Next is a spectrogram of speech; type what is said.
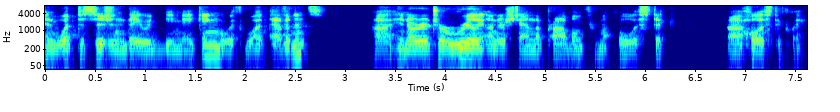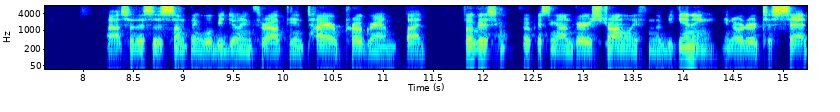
and what decision they would be making with what evidence uh, in order to really understand the problem from a holistic, uh, holistically. Uh, so this is something we'll be doing throughout the entire program, but focus, focusing on very strongly from the beginning in order to set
